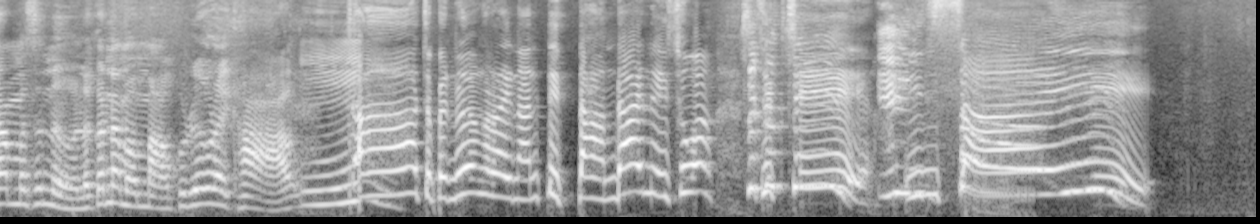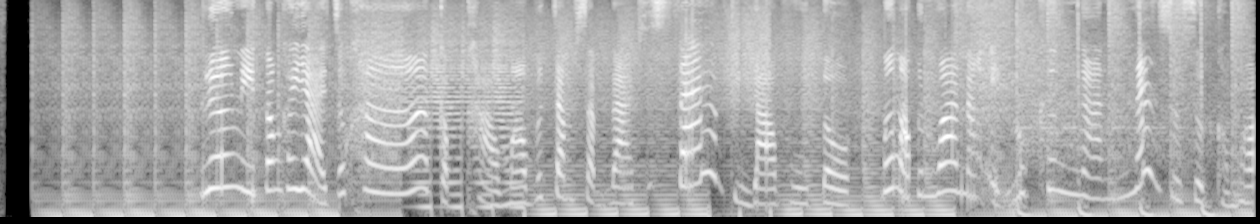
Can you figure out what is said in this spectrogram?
นำมาเสนอแล้วก็นำมาเมาคือเรื่องอะไรคะอืมอ่าจะเป็นเรื่องอะไรนั้นติดตามได้ในช่วง Sexy อินไซ Insight เรื่องนี้ต้องขยายเจ้าค่ะ กับข่าวเมาประจำสัปดาห์ที่แซ่บถึงดาวพลูโต เมื่อเมากันว่านางเอกลูกครึ่งงานแน่นสุดๆ ของพอ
